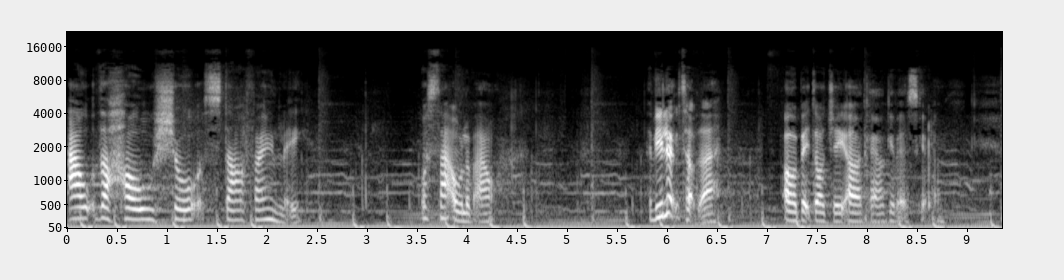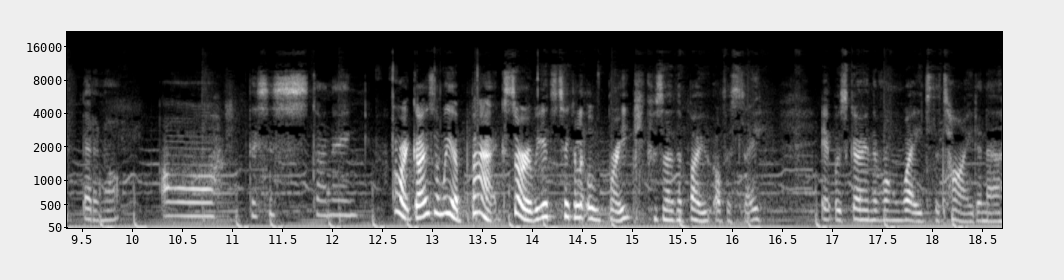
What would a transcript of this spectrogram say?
Out the whole short staff only. What's that all about? Have you looked up there? Oh, a bit dodgy. Oh, okay, I'll give it a skip then. Better not. Oh, this is stunning. All right, guys, and we are back. Sorry, we had to take a little break because of the boat, obviously. It was going the wrong way to the tide, and uh,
